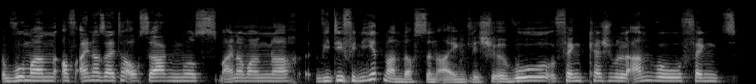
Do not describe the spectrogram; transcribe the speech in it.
wo man auf einer Seite auch sagen muss, meiner Meinung nach, wie definiert man das denn eigentlich? Äh, Wo fängt Casual an, wo fängt,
